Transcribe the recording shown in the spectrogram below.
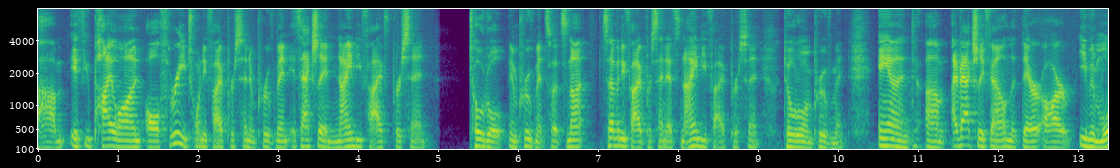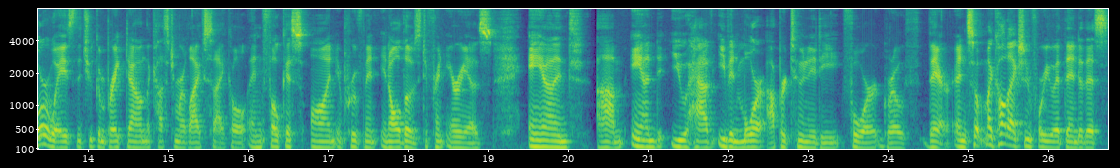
um, if you pile on all three 25% improvement, it's actually a 95% total improvement. So it's not 75%, it's 95% total improvement. And um, I've actually found that there are even more ways that you can break down the customer life cycle and focus on improvement in all those different areas. And um, and you have even more opportunity for growth there. And so my call to action for you at the end of this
